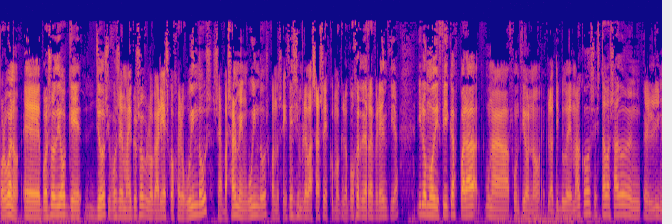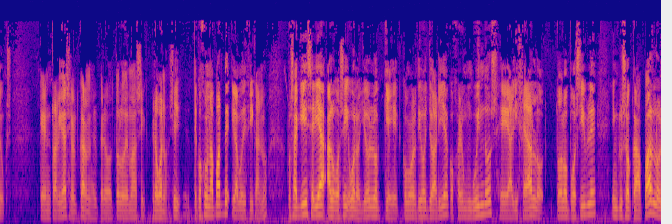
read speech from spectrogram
Pues bueno, eh, por eso digo que yo, si fuese Microsoft, lo que haría es coger Windows, o sea, basarme en Windows, cuando se dice siempre basarse es como que lo coges de referencia y lo modificas para una función, ¿no? Lo típico de MacOS está basado en, Linux, que en realidad es el kernel, pero todo lo demás sí. Pero bueno, sí, te coge una parte y la modifican, ¿no? Pues aquí sería algo así. Bueno, yo lo que, como os digo, yo haría, coger un Windows, eh, aligerarlo todo lo posible, incluso caparlo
